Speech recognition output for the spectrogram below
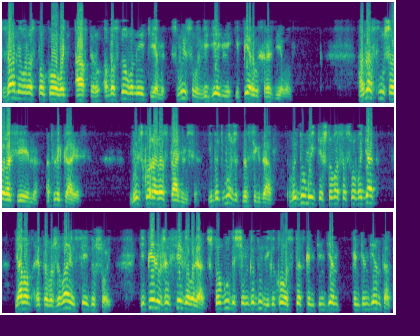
заново растолковывать автору обоснованные темы, смысл введения и первых разделов. Она слушала рассеянно, отвлекаясь. «Мы скоро расстанемся, и, быть может, навсегда. Вы думаете, что вас освободят? Я вам этого желаю всей душой. Теперь уже все говорят, что в будущем году никакого спецконтингента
